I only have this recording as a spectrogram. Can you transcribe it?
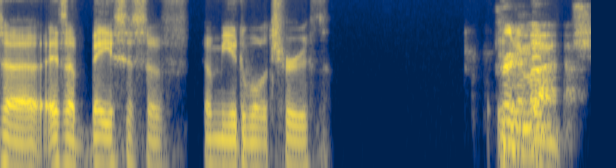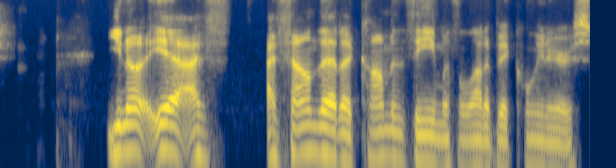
a, it's a basis of immutable truth. Pretty and, much. And, you know, yeah, I've, I found that a common theme with a lot of Bitcoiners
